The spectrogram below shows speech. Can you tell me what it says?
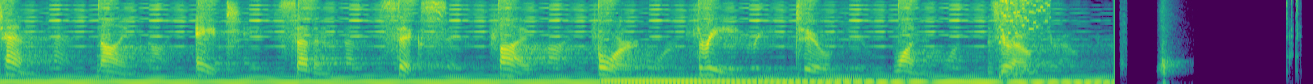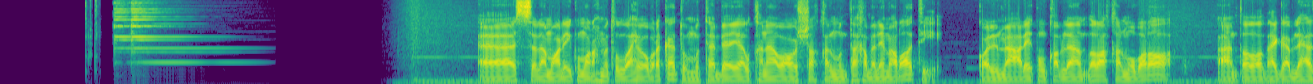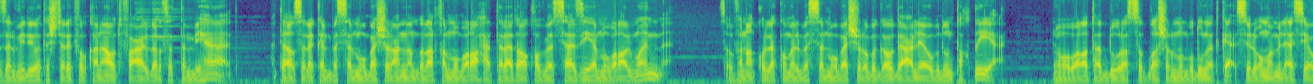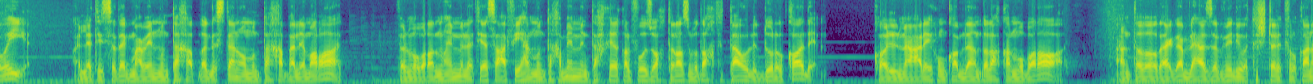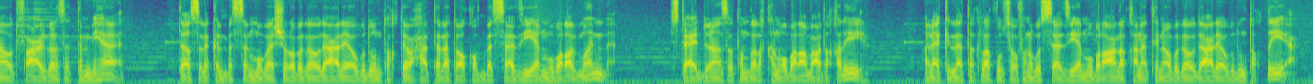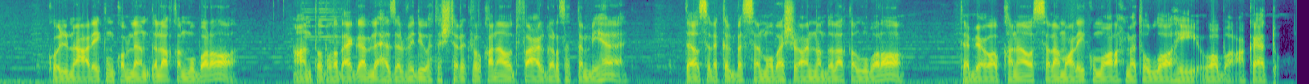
10, 9, 8, 7, 6, 5, 4, 3, 2, 1, 0. السلام عليكم ورحمة الله وبركاته. متابعي القناة وعشاق المنتخب الإماراتي. كل ما عليكم قبل انطلاق المباراة. أن تضغط إعجاب لهذا الفيديو وتشترك في القناة وتفعل جرس التنبيهات. حتى يصلك البث المباشر عن انطلاق المباراة حتى لا يتوقف بث هذه المباراة المهمة. سوف ننقل لكم البث المباشر بجودة عالية وبدون تقطيع. لمباراة الدور ال16 من بطولة كأس الأمم الآسيوية والتي ستجمع بين منتخب داغستان ومنتخب الإمارات. في المباراة المهمة التي يسعى فيها المنتخبين من تحقيق الفوز واقتناص بضغط التأهل للدور القادم. كل ما عليكم قبل انطلاق المباراة. أن تضغط إعجاب لهذا الفيديو وتشترك في القناة وتفعل جرس التنبيهات. تصلك البث المباشر وبجودة عالية وبدون تقطيع حتى لا توقف بث هذه المباراة المهمة. استعدوا لأن ستنطلق المباراة بعد قليل ولكن لا تقلقوا سوف نبث هذه المباراة على قناتنا وبجودة عالية وبدون تقطيع. كل ما عليكم قبل انطلاق المباراة. أن تضغط إعجاب لهذا الفيديو وتشترك في القناة وتفعل جرس التنبيهات. تصلك البث المباشر عن انطلاق المباراة. تابعوا القناة والسلام عليكم ورحمة الله وبركاته.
